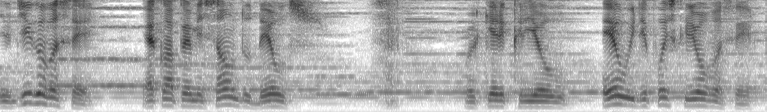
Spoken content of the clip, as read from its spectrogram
E digo a você, é com a permissão do Deus, porque Ele criou eu e depois criou você.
